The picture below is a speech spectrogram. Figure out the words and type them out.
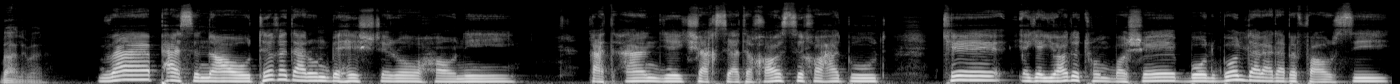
بله بله. و پس ناطق در اون بهشت روحانی قطعا یک شخصیت خاصی خواهد بود که اگه یادتون باشه بلبل در ادب فارسی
